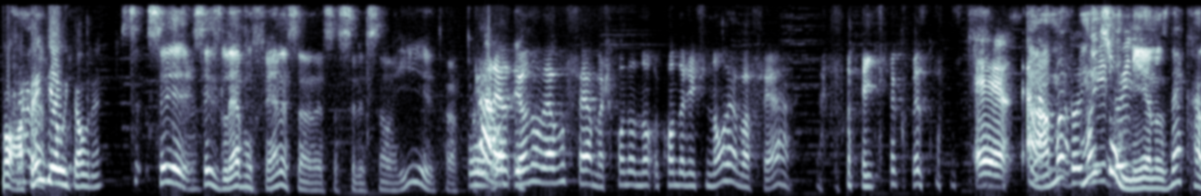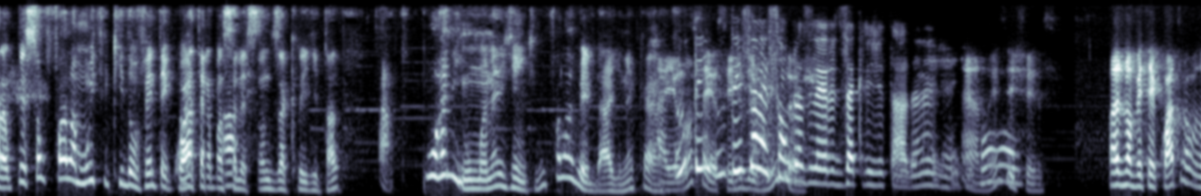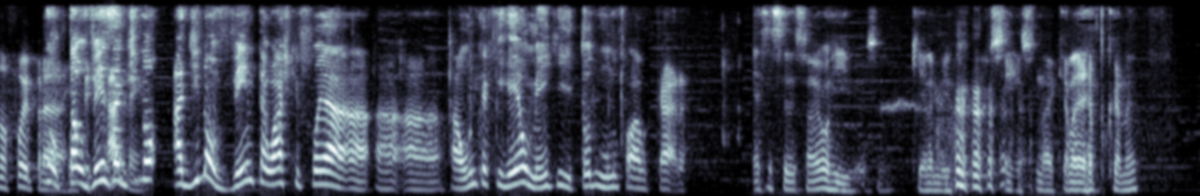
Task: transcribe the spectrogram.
Bom, Cara, aprendeu então, né? Vocês levam fé nessa, nessa seleção aí? Tá? Cara, eu, eu, não levo fé, mas quando, não, quando a gente não leva fé, aí que a coisa é, Ah, ma, mais ou menos, né, cara? O pessoal fala muito que 94 era uma ah. seleção desacreditada. Ah, porra nenhuma, né, gente? Vamos falar a verdade, né, cara? Ah, não, não, tem, sei, não tem seleção brasileira desacreditada, né, gente? É, não existe isso. Mas 94 não foi pra. Não, talvez a de, no, a de 90 eu acho que foi a, a, a, a única que realmente todo mundo falava, cara essa seleção é horrível, assim, que era meio consenso naquela época, né?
